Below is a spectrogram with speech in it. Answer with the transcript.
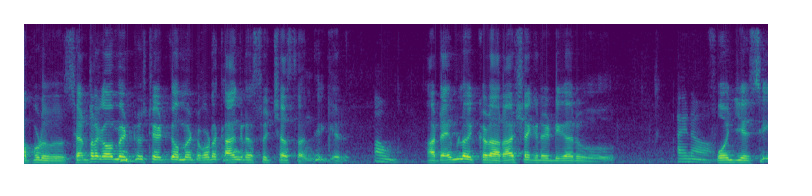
అప్పుడు సెంట్రల్ గవర్నమెంట్ స్టేట్ గవర్నమెంట్ కూడా కాంగ్రెస్ వచ్చేస్తుంది ఆ టైంలో ఇక్కడ రాజశేఖర రెడ్డి గారు ఆయన ఫోన్ చేసి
